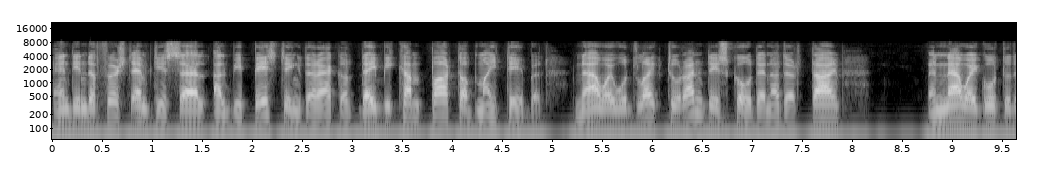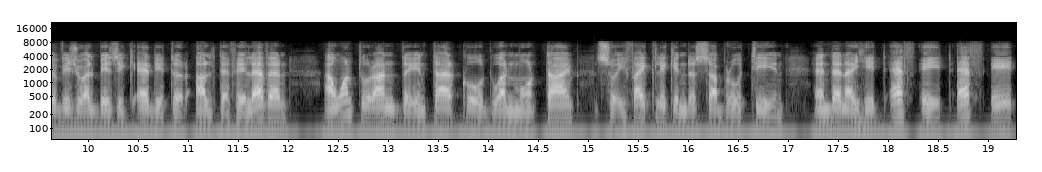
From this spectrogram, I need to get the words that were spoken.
And in the first empty cell, I'll be pasting the record. They become part of my table. Now I would like to run this code another time. And now I go to the Visual Basic Editor, Alt F11. I want to run the entire code one more time. So if I click in the subroutine and then I hit F8, F8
